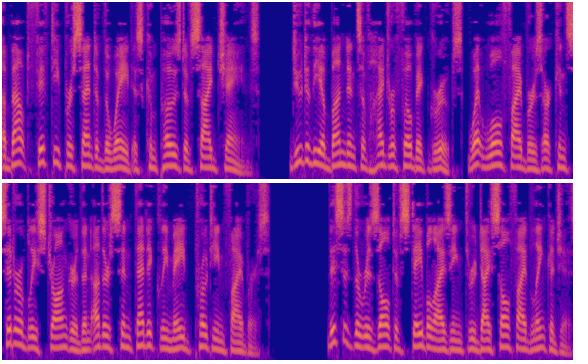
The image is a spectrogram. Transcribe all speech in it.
About 50% of the weight is composed of side chains. Due to the abundance of hydrophobic groups, wet wool fibers are considerably stronger than other synthetically made protein fibers. This is the result of stabilizing through disulfide linkages.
